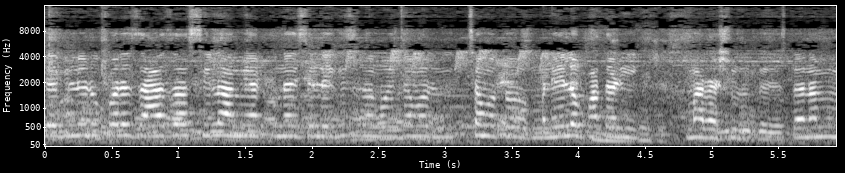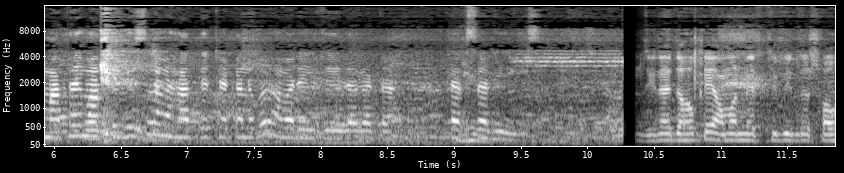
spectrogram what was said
টেবিলের উপরে যা যা ছিল আমি এক কোনায় ছেলে গেছিলাম। ওইটা আমার ইচ্ছা মতো মানে এলো পাতাড়ি মারা শুরু করেছে কারণ আমি মাথায় মারতে গেছিলাম আমি হাতে ঠেকানো করে আমার এই যে জায়গাটা ফ্র্যাকচার হয়ে গেছে। ঝিনাইদহকে আমার নেতৃবৃন্দ সহ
